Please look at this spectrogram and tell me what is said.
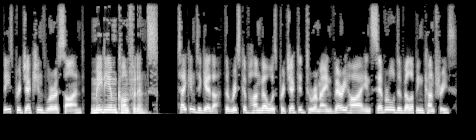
These projections were assigned medium confidence Taken together, the risk of hunger was projected to remain very high in several developing countries.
